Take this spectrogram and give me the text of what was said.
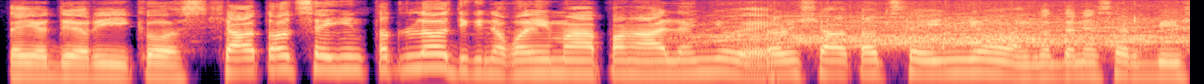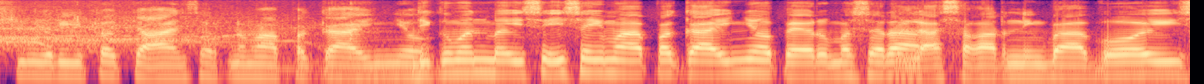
Teo de Ricos. Shoutout sa inyong tatlo, di ko na kayo yung mga pangalan nyo eh. Pero shoutout sa inyo, ang ganda ng service nyo rito, tsaka ang sarap ng mga pagkain nyo. Di ko man maisa-isa yung mga pagkain nyo, pero masarap. Wala sa karning baboy,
